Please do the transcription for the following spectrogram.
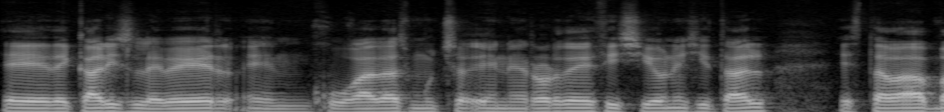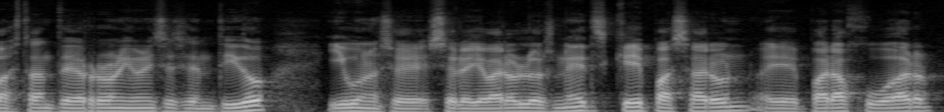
eh, de Caris Lever en jugadas, mucho, en error de decisiones y tal. Estaba bastante erróneo en ese sentido. Y bueno, se, lo llevaron los Nets que pasaron eh, para jugar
